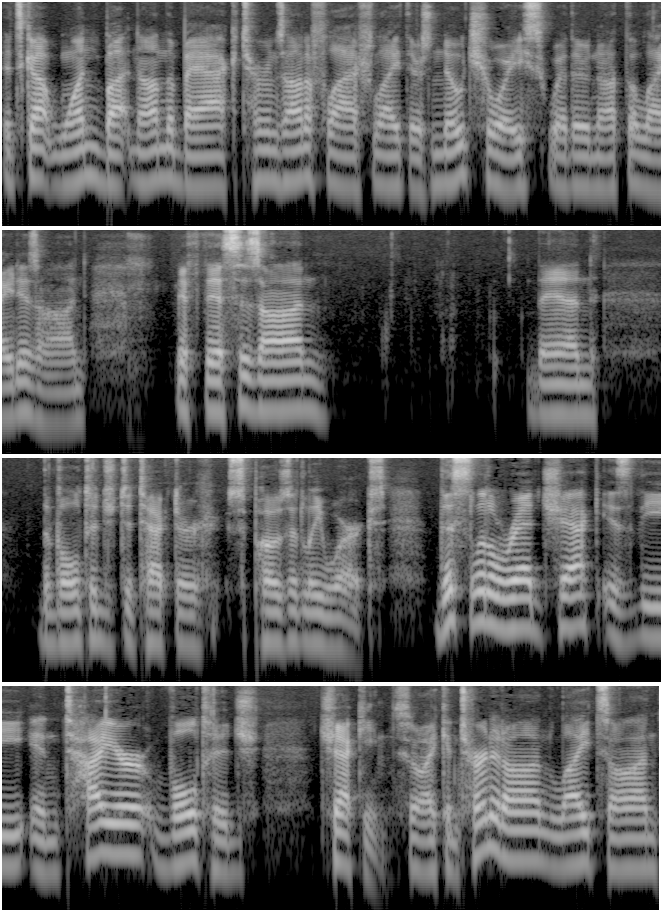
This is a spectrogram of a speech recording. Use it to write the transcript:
it's got one button on the back, turns on a flashlight. There's no choice whether or not the light is on. If this is on, then the voltage detector supposedly works. This little red check is the entire voltage checking. So I can turn it on, lights on,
